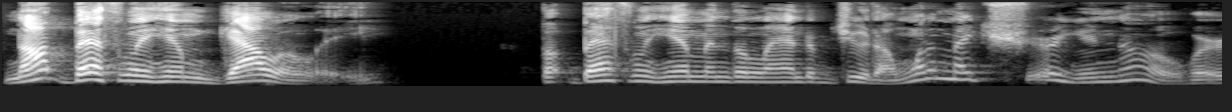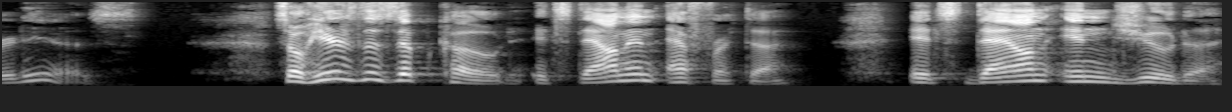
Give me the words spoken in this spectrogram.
Not Bethlehem, Galilee, but Bethlehem in the land of Judah. I want to make sure you know where it is. So here's the zip code. It's down in Ephrata. It's down in Judah.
